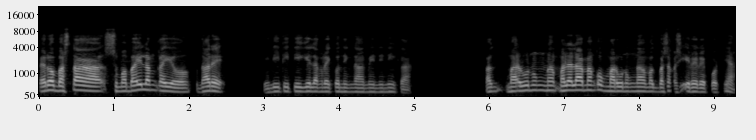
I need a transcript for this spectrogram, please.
Pero basta sumabay lang kayo, kunwari, hindi titigil ang reckoning namin ni Nika. Pag marunong na, malalaman ko marunong na magbasa kasi ire-report niya.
